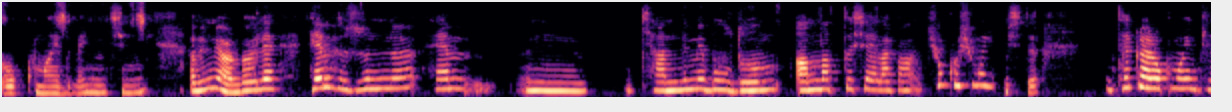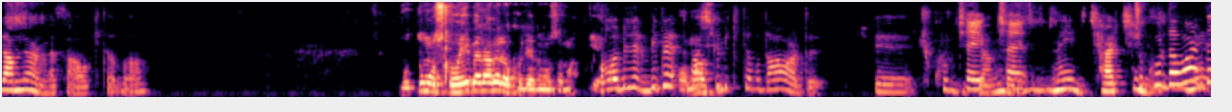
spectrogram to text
okumaydı benim için. Ya bilmiyorum böyle hem hüzünlü hem kendimi bulduğum anlattığı şeyler falan çok hoşuma gitmişti. Tekrar okumayı planlıyorum mesela o kitabı. Mutlu Moskova'yı beraber okuyalım o zaman diye. Olabilir. Bir de Olmaz başka mı? bir kitabı daha vardı. Ee, Çukur Şey, de. şey- Neydi? Çerçi mi? Çukur'da var da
